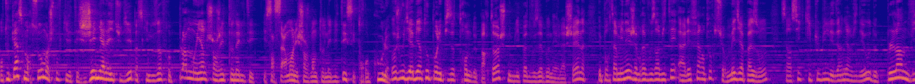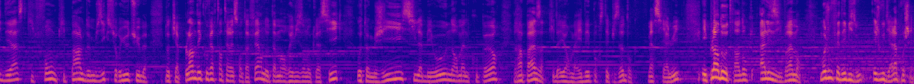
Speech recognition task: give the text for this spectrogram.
En tout cas, ce morceau, moi je trouve qu'il était génial à étudier parce qu'il nous offre plein de moyens de changer de tonalité. Et sincèrement, les changements de tonalité, c'est trop cool. Moi je vous dis à bientôt pour l'épisode 30 de Partoche, n'oubliez pas de vous abonner à la chaîne. Et pour terminer, j'aimerais vous inviter à aller faire un tour sur Mediapason, c'est un site qui publie les dernières vidéos de plein de vidéastes qui font ou qui parlent de musique sur YouTube. Donc il y a plein de découvertes intéressantes à faire, notamment Révision nos classiques, Autumn J, Syllabéo, Norman Cooper, Rapaz, qui d'ailleurs m'a aidé pour cet épisode, donc merci à lui, et plein d'autres, hein, donc allez-y, vraiment. Moi je vous fais des bisous, et je vous dis à la prochaine.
